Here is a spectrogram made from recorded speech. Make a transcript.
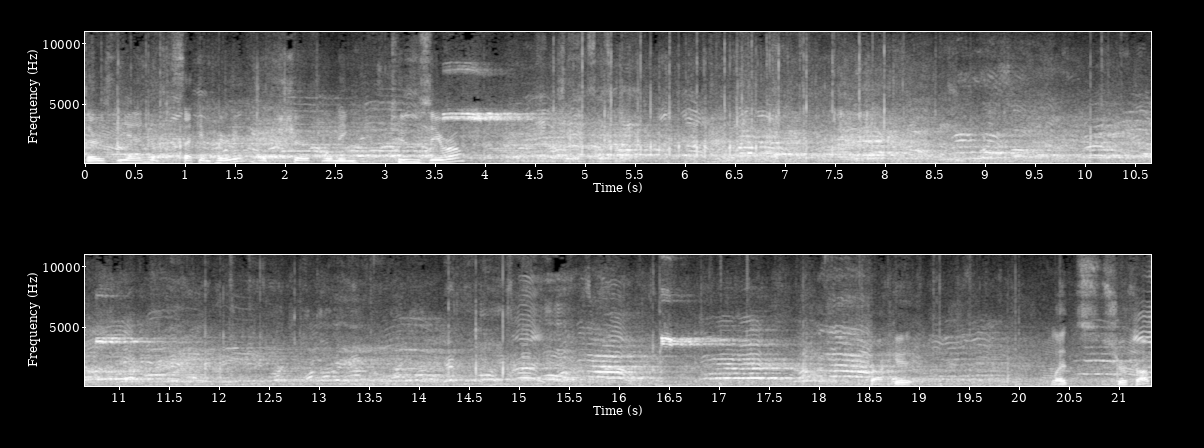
There's the end of the second period with Scherf winning 2-0. Crockett lets Scherf up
